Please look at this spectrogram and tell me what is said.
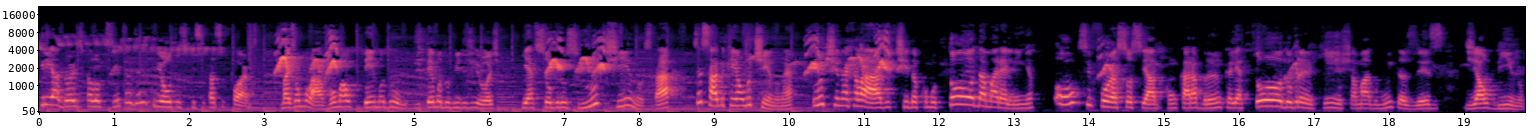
criador de calopsitas, entre outros piscipaciformes. Mas vamos lá, vamos ao tema do, do tema do vídeo de hoje, que é sobre os lutinos, tá? Você sabe quem é o lutino, né? Lutino é aquela ave tida como toda amarelinha, ou se for associado com cara branca, ele é todo branquinho, chamado muitas vezes de albino.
